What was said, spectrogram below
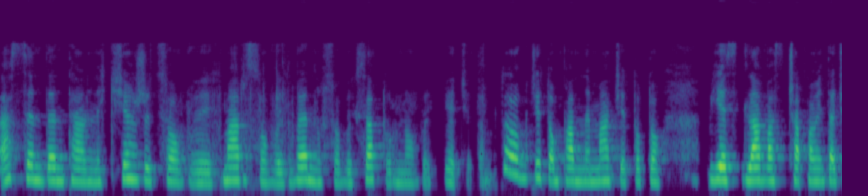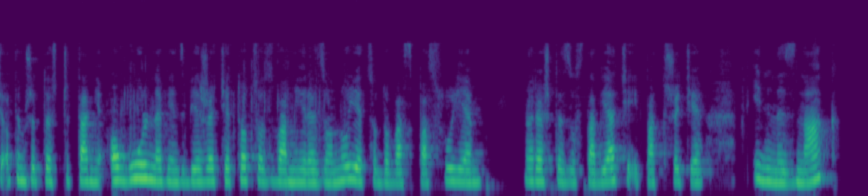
ascendentalnych, księżycowych, marsowych, wenusowych, saturnowych. Wiecie tam, to gdzie tą pannę macie, to to jest dla Was. Trzeba pamiętać o tym, że to jest czytanie ogólne, więc bierzecie to, co z Wami rezonuje, co do Was pasuje, resztę zostawiacie i patrzycie w inny znak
